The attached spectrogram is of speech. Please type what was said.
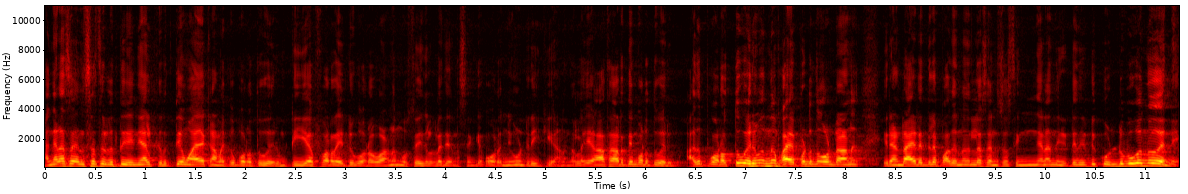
അങ്ങനെ സെൻസസ് എടുത്തു കഴിഞ്ഞാൽ കൃത്യമായ കണക്ക് പുറത്തു വരും. ടി എഫ് ആർ റേറ്റ് കുറവാണ്. മുസ്ലിങ്ങളുടെ ജനസംഖ്യ കുറഞ്ഞുകൊണ്ടിരിക്കുകയാണെന്നുള്ള യാഥാർത്ഥ്യം പുറത്തു വരും. അത് പുറത്തു വരുമെന്ന് ഭയപ്പെടുന്നതുകൊണ്ടാണ് രണ്ടായിരത്തിലെ പതിനൊന്നിലെ സെൻസസ് ഇങ്ങനെ നീട്ടി നീട്ടി കൊണ്ടുപോകുന്നത് തന്നെ.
